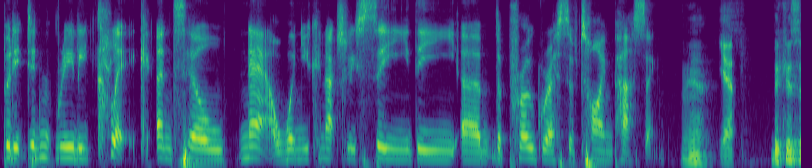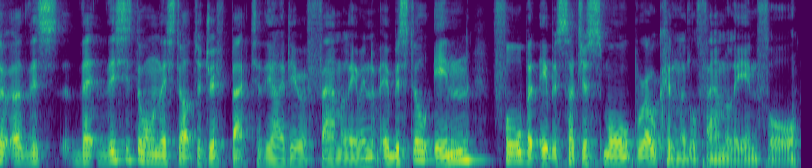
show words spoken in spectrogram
but it didn't really click until now when you can actually see the um, the progress of time passing. Yeah. Yeah. Because uh, uh, this th- this is the one they start to drift back to the idea of family. I mean, it was still in four, but it was such a small, broken little family in four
